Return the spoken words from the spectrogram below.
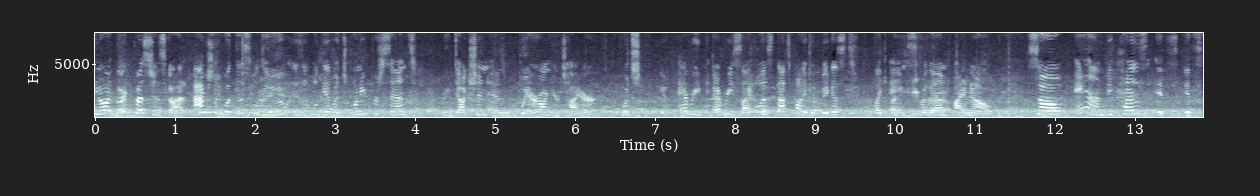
You know what? Good question, Scott. Actually, what this will do is it will give a 20% reduction in wear on your tire, which every every cyclist that's probably the biggest like angst for them. that. I know. So and because it's it's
